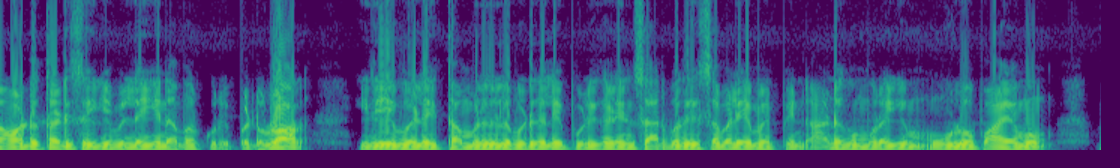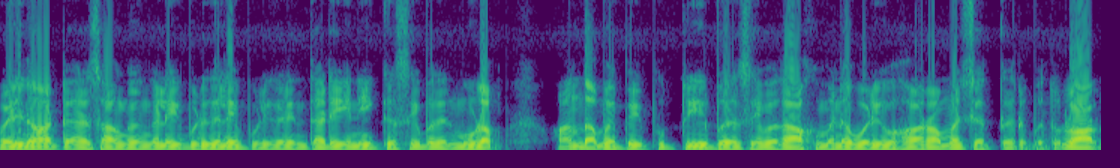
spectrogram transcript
நாடு தடை செய்யவில்லை என அவர் குறிப்பிட்டுள்ளார். இதேவேளை தமிழீழ விடுதலை புலிகளின் சர்வதேச வலையமைப்பின் அணுகுமுறையும் மூலோபாயமும் வெளிநாட்டு அரசாங்கங்களை விடுதலை புலிகளின் தடையை நீக்க செய்வதன் மூலம் அந்த அமைப்பை புத்துயிர் பெற செய்வதாகும் என வெளிவகார அமைச்சர் தெரிவித்துள்ளார்.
